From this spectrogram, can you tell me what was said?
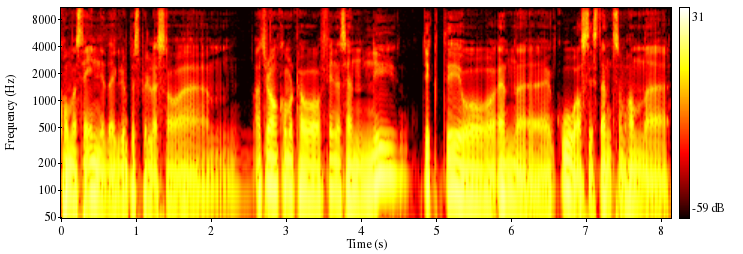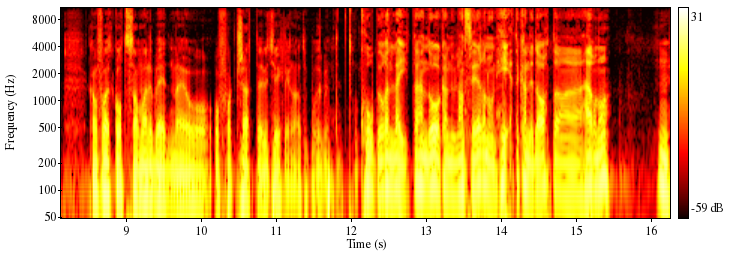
komme seg inn i det gruppespillet. Så eh, jeg tror han kommer til å finne seg en ny, dyktig og en eh, god assistent som han eh, kan få et godt samarbeid med og, og fortsette utviklinga til Bodø-Glimt. Hvor bør en lete hen da? Kan du lansere noen hete kandidater her og nå? Hmm.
